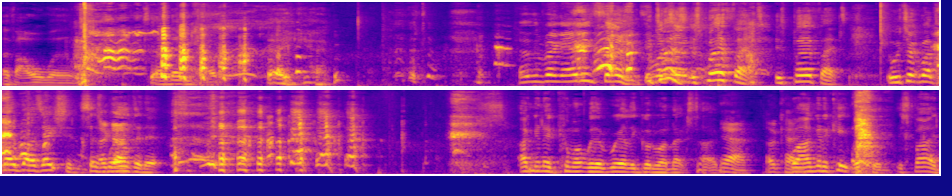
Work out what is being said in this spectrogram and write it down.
of our world." so there you go. There you go. doesn't make any sense. It does. It's perfect. It's perfect. We talk about globalisation. It says Okay. world in it. I'm going to come up with a really good one next time. Yeah. Okay. Well, I'm going to keep looking. It's fine.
